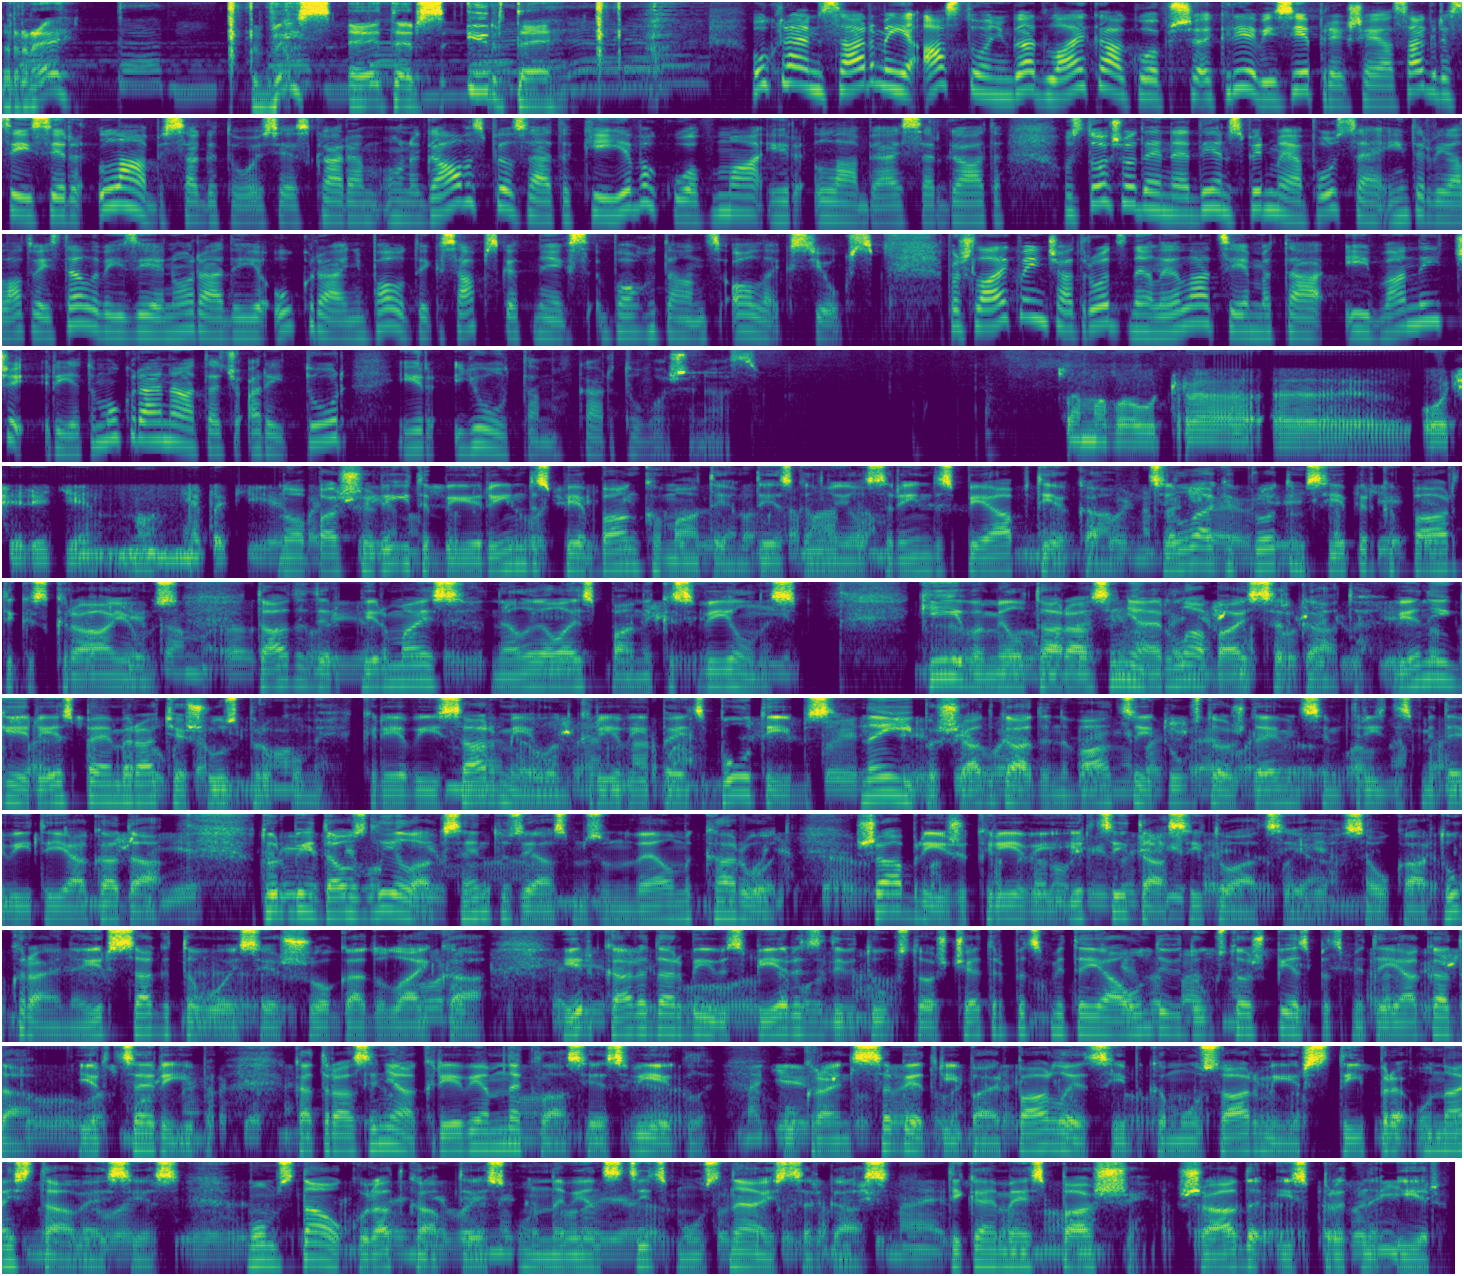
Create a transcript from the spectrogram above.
Re! Viss ēters ir te! Ukrainas armija astoņu gadu laikā kopš Krievijas iepriekšējās agresijas ir labi sagatavojusies karam, un galvaspilsēta Kijeva kopumā ir labi aizsargāta. Uz to šodien dienas pirmajā pusē intervijā Latvijas televīzijai norādīja Ukraiņu politikas apskatnieks Bohdāns Oleksjuks. Pašlaik viņš atrodas nelielā ciematā Ivaniči, Rietumu-Ukrainā, taču arī tur ir jūtama kara tuvošanās самого утра э, очереди, nu, не такие. No paša rīta bija rindas pie bankomātiem, diezgan lielas rindas pie aptiekām. Cilvēki, protams, iepirka pārtikas krājumus. Tātad ir pirmais nelielais panikas vilnis. Kīva militārā ziņā ir labi aizsargāta. Vienīgi ir iespējami raķešu uzbrukumi. Krievijas armija un Krievija pēc būtības neīpaši atgādina Vāciju 1939. gadā. Tur bija daudz lielāks entuziasms un vēlme karot. Šā brīža Krievija ir citā situācijā situācijā. Savukārt Ukraina ir sagatavojusies šo gadu laikā. Ir kara darbības pieredze 2014. un 2015. gadā. Ir cerība. Katrā ziņā Krieviem neklāsies viegli. Ukrainas sabiedrībā ir pārliecība, ka mūsu armija ir stipra un aizstāvēsies. Mums nav kur atkāpties un neviens cits mūs neaizsargās. Tikai mēs paši. Šāda izpratne ir.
